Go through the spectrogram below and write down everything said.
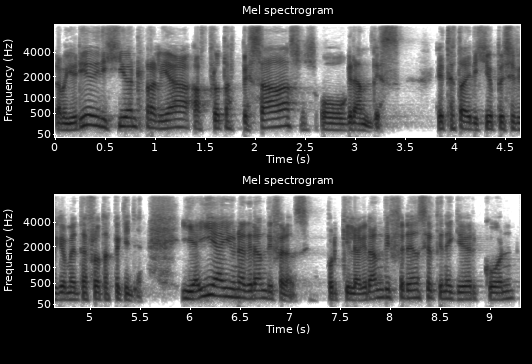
la mayoría dirigido en realidad a flotas pesadas o grandes. Este está dirigido específicamente a flotas pequeñas. Y ahí hay una gran diferencia, porque la gran diferencia tiene que ver con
